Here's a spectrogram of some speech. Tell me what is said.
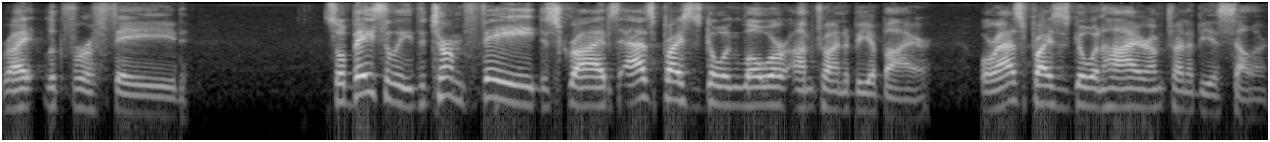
right? Look for a fade. So basically, the term fade describes as price is going lower, I'm trying to be a buyer. Or as price is going higher, I'm trying to be a seller.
